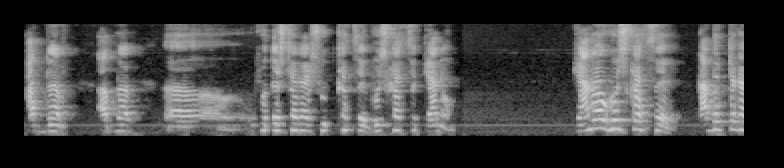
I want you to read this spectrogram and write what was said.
আপনার আপনার উপদেষ্টারা সুদ খাচ্ছে, ঘুষ খাচ্ছে কেন? কেন ঘুষ খাচ্ছে? কাদের টাকা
